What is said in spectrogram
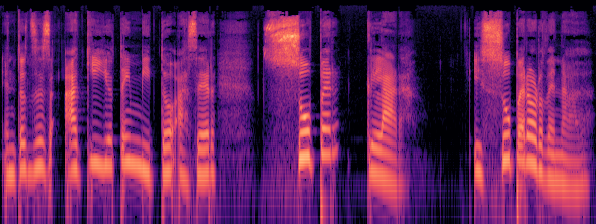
Entonces aquí yo te invito a ser súper clara y súper ordenada.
